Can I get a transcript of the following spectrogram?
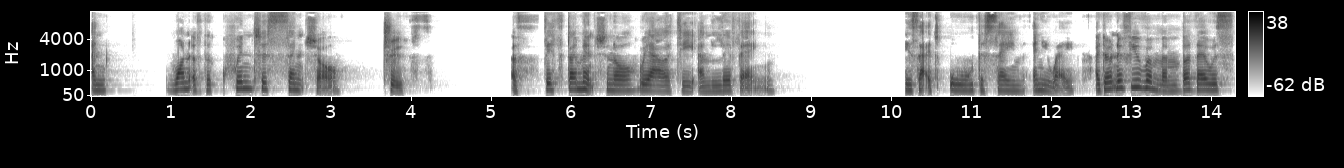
And one of the quintessential truths of fifth dimensional reality and living is that it's all the same anyway. I don't know if you remember, there was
